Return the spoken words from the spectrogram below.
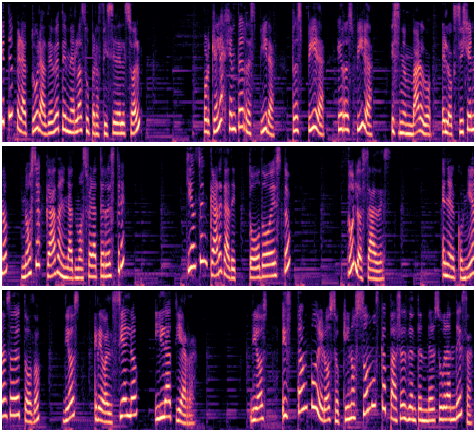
¿Qué temperatura debe tener la superficie del Sol? ¿Por qué la gente respira, respira y respira y sin embargo el oxígeno no se acaba en la atmósfera terrestre? ¿Quién se encarga de todo esto? Tú lo sabes. En el comienzo de todo, Dios creó el cielo y la tierra. Dios es tan poderoso que no somos capaces de entender su grandeza.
